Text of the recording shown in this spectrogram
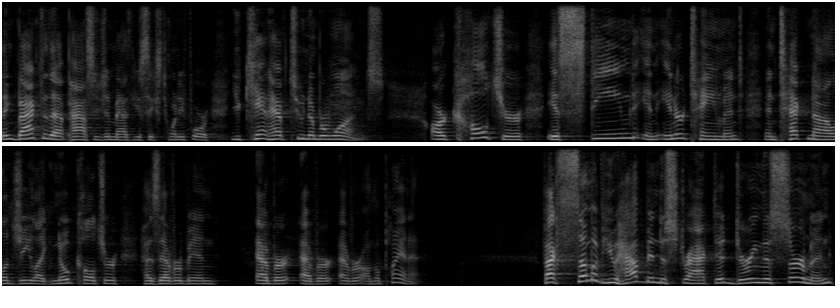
Think back to that passage in Matthew 6 24. You can't have two number ones. Our culture is steamed in entertainment and technology like no culture has ever been, ever, ever, ever on the planet. In fact, some of you have been distracted during this sermon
